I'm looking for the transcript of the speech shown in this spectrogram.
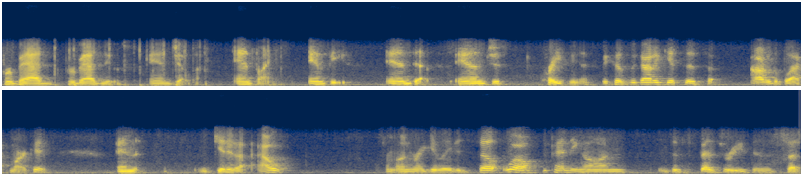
for bad for bad news and jail time and fines and fees and deaths and just craziness because we got to get this out of the black market and get it out from unregulated sell. Well, depending on the dispensaries and such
